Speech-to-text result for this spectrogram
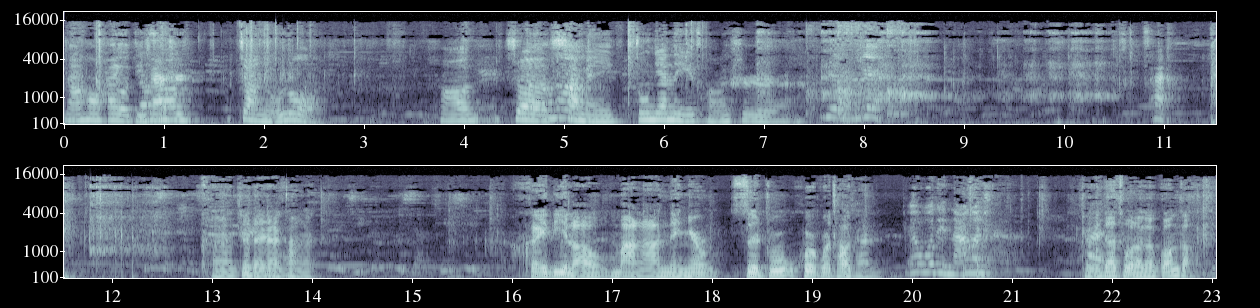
然后还有底下是酱牛肉，然后这上面中间那一层是看这大家看看，海底捞麻辣嫩牛自助火锅套餐，哎，我得拿个这给他做了个广告去。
